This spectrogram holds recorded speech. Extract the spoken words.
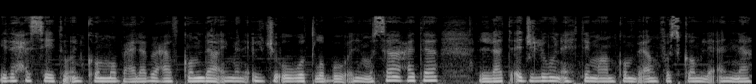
إذا حسيتوا أنكم مو على بعضكم دائما الجؤوا واطلبوا المساعدة. لا تأجلون اهتمامكم بأنفسكم لأن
